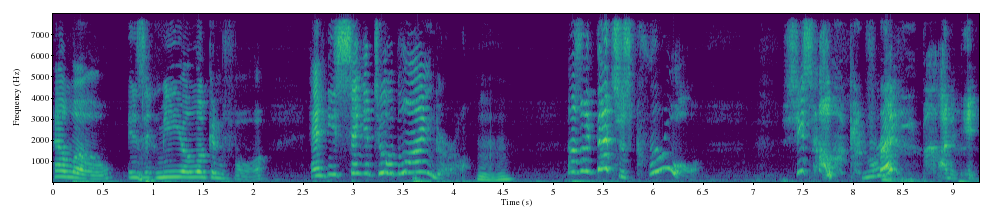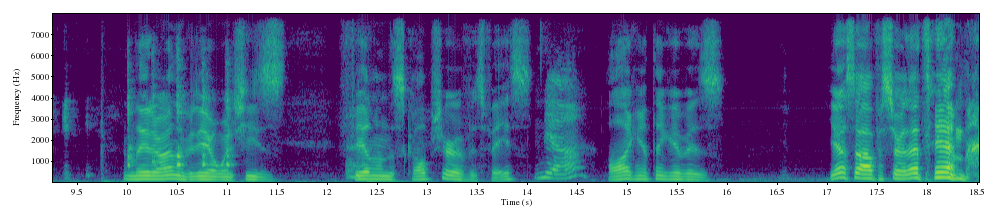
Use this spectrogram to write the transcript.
"Hello, is it me you're looking for?" And he's singing to a blind girl. Mm-hmm. I was like, "That's just cruel. She's not looking for anybody." And later on in the video, when she's feeling the sculpture of his face, yeah. all I can think of is, "Yes, officer, that's him."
